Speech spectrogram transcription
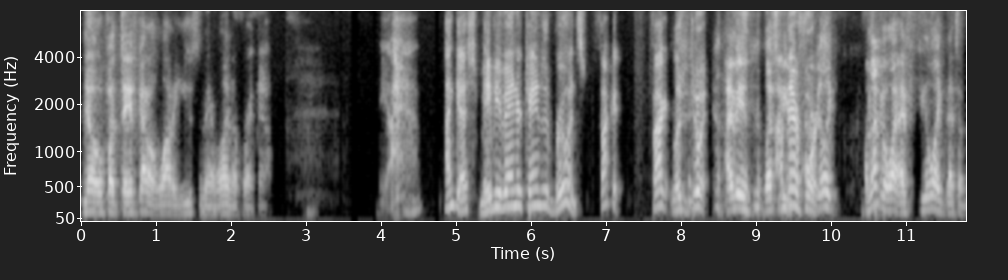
No, but they've got a lot of youth in their lineup right now. Yeah, I guess maybe Evander Kane to the Bruins. Fuck it, fuck it, let's do it. I mean, let's. I'm be, there for I feel like I'm not gonna lie. I feel like that's a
